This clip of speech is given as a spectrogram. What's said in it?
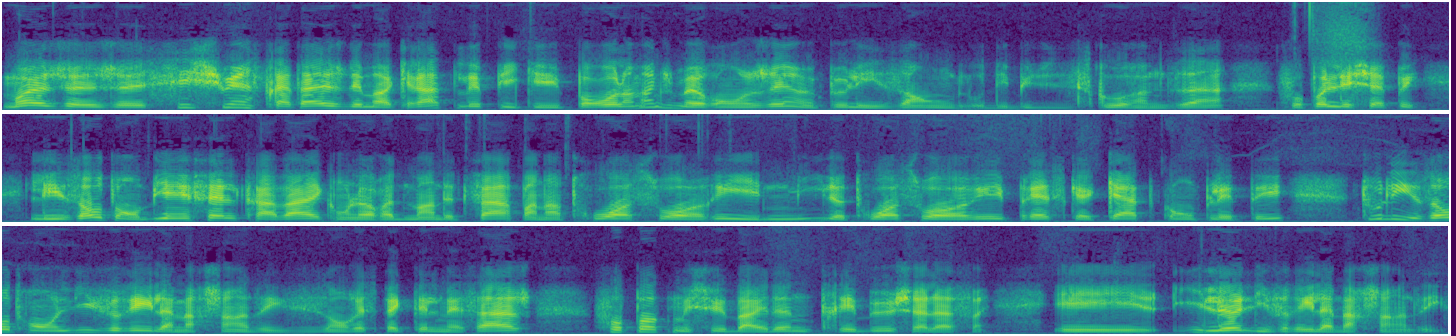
Moi, je, je, si je suis un stratège démocrate, là, puis probablement que je me rongeais un peu les ongles au début du discours en me disant, faut pas l'échapper. Les autres ont bien fait le travail qu'on leur a demandé de faire pendant trois soirées et demie, le trois soirées, presque quatre complétées. Tous les autres ont livré la marchandise. Ils ont respecté le message. Faut pas que M. Biden trébuche à la fin. Et il a livré la marchandise.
